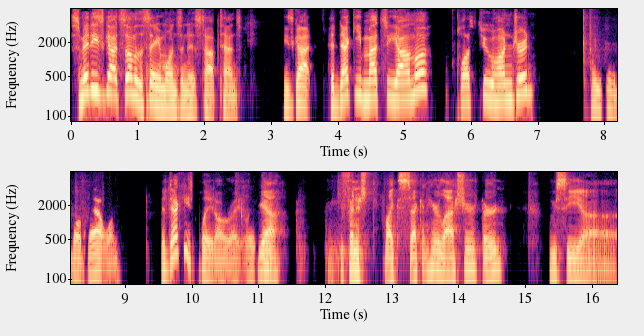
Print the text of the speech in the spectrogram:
Smitty's got some of the same ones in his top 10s. He's got Hideki Matsuyama plus 200. What do you think about that one? Hideki's played all right. lately. Yeah. He finished like second here last year, third. Let me see. Uh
